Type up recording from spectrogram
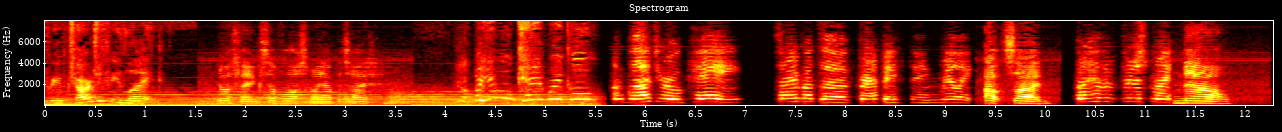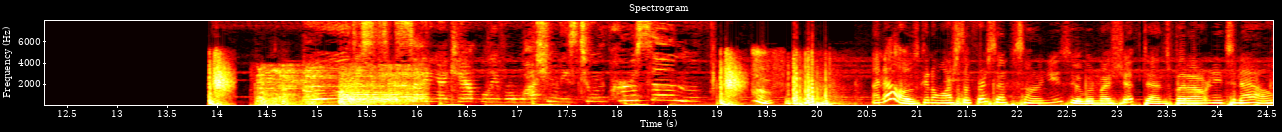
free of charge if you'd like. No thanks, I've lost my appetite. Are you okay, Michael? I'm glad you're okay. Sorry about the frappe thing, really. Outside. But I haven't finished my... Now. Oh, this is exciting. I can't believe we're watching these two in person. I know, I was gonna watch the first episode on YouTube when my shift ends, but I don't need to now.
